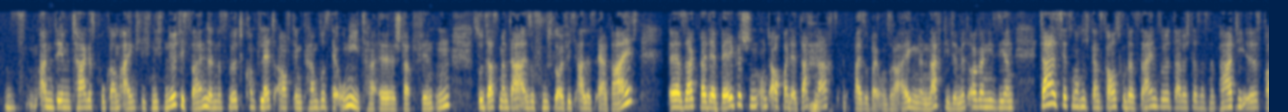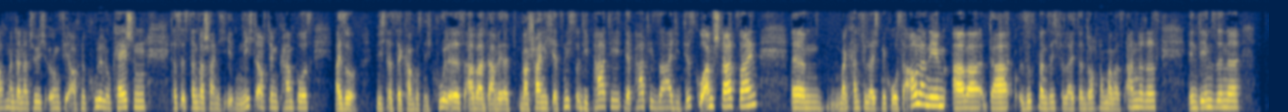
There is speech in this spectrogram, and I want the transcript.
an dem Tagesprogramm eigentlich nicht nötig sein, denn das wird komplett auf dem Campus der Uni äh, stattfinden, so dass man da also fußläufig alles erreicht. Er sagt, bei der belgischen und auch bei der Dachnacht, also bei unserer eigenen Nacht, die wir mitorganisieren, da ist jetzt noch nicht ganz raus, wo das sein wird. Dadurch, dass es eine Party ist, braucht man dann natürlich irgendwie auch eine coole Location. Das ist dann wahrscheinlich eben nicht auf dem Campus. Also nicht, dass der Campus nicht cool ist, aber da wird wahrscheinlich jetzt nicht so die Party, der Partysaal, die Disco am Start sein. Ähm, man kann vielleicht eine große Aula nehmen, aber da sucht man sich vielleicht dann doch nochmal was anderes. In dem Sinne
